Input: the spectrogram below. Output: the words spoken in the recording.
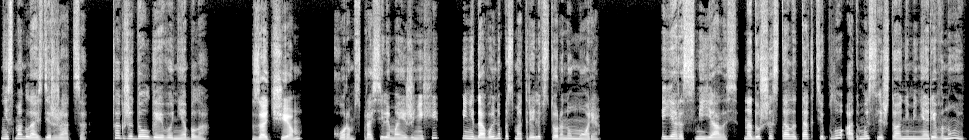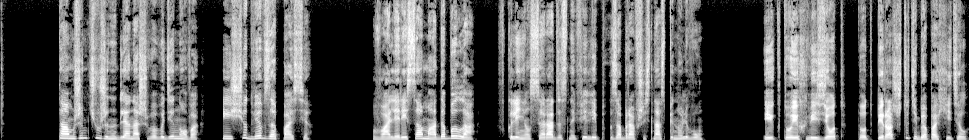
Не смогла сдержаться. Как же долго его не было. «Зачем?» — хором спросили мои женихи и недовольно посмотрели в сторону моря. Я рассмеялась. На душе стало так тепло от мысли, что они меня ревнуют. Там жемчужины для нашего водяного, и еще две в запасе. «Валерий сама добыла», — вклинился радостный Филипп, забравшись на спину льву. «И кто их везет? Тот пират, что тебя похитил?»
